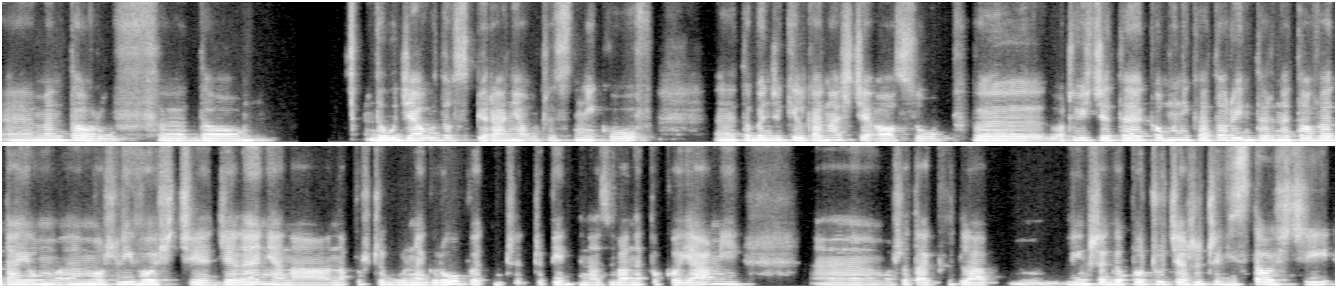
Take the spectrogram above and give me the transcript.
e, mentorów e, do, do udziału, do wspierania uczestników. To będzie kilkanaście osób. Oczywiście te komunikatory internetowe dają możliwość dzielenia na, na poszczególne grupy, czy, czy pięknie nazywane pokojami, może tak dla większego poczucia rzeczywistości.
